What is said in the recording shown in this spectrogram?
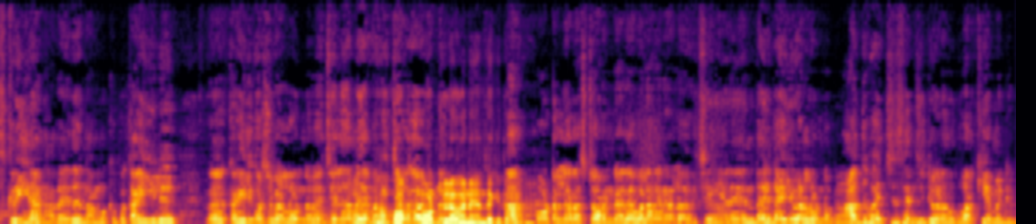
സ്ക്രീനാണ് അതായത് നമുക്കിപ്പോ കയ്യിൽ കയ്യിൽ കുറച്ച് വെള്ളം ഉണ്ട് ചില ഹോട്ടലിൽ റെസ്റ്റോറന്റ് അതേപോലെ അങ്ങനെയുള്ള വെച്ച് കഴിഞ്ഞാൽ എന്തായാലും കയ്യിൽ വെള്ളം ഉണ്ടാവും അത് വെച്ച് സെൻസിറ്റീവ് ആണ് നമുക്ക് വർക്ക് ചെയ്യാൻ പറ്റും.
